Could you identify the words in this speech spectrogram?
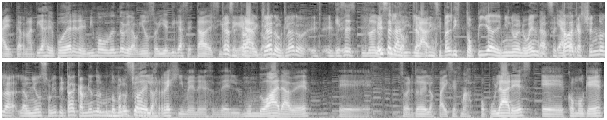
alternativas de poder en el mismo momento que la Unión Soviética se estaba desintegrando. claro, claro. es- es- Ese es uno de los esa es la, principal distopía de 1990. Claro, se estaba aparte- cayendo la, la Unión Soviética, estaba cambiando el mundo para Muchos de los regímenes del mundo árabe, eh, sobre todo de los países más populares, eh, como que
